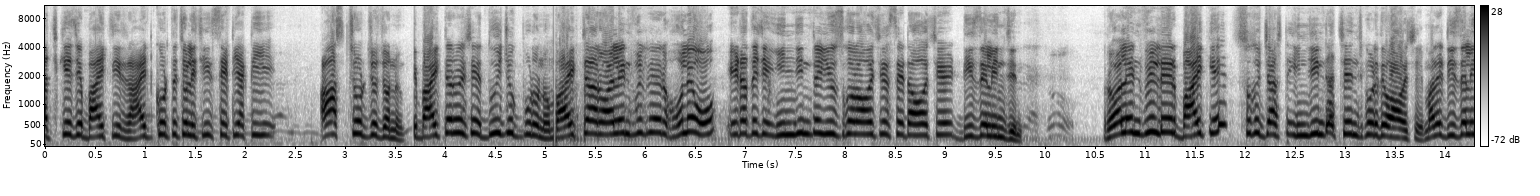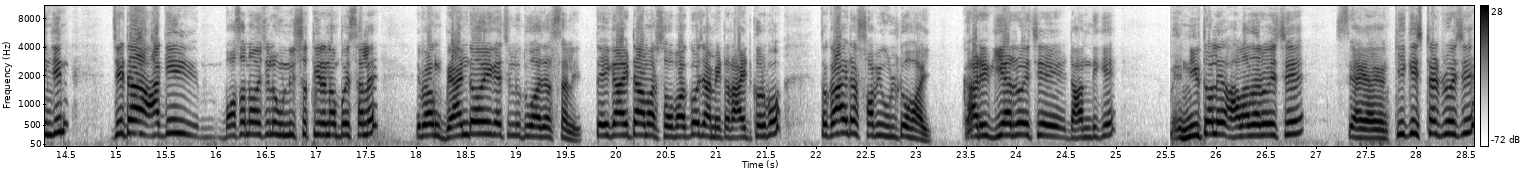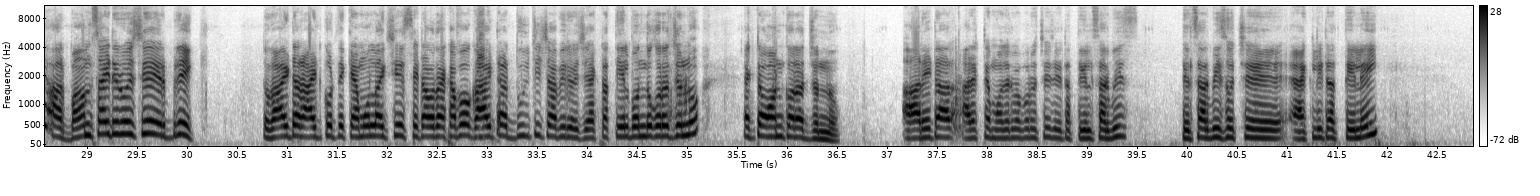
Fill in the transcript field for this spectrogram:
আজকে যে বাইকটি রাইড করতে চলেছি, সেটি একটি আশ্চর্যজনক। এই বাইকটা রয়েছে দুই যুগ পুরনো। বাইকটা রয়্যাল এনফিল্ডের হলেও এটাতে যে ইঞ্জিনটা ইউজ করা হয়েছে, সেটা হচ্ছে ডিজেল ইঞ্জিন রয়্যাল এনফিল্ডের বাইকে শুধু জাস্ট ইঞ্জিনটা চেঞ্জ করে দেওয়া হয়েছে। মানে ডিজেল ইঞ্জিন যেটা আগেই বসানো হয়েছিল উনিশশো তিরানব্বই সালে এবং ব্যান্ড হয়ে গেছিল দু হাজার সালে। তো এই গাড়িটা আমার সৌভাগ্য যে আমি এটা রাইড করব। তো গাড়িটা সবই উল্টো হয়। গাড়ির গিয়ার রয়েছে ডান দিকে নিউট্রালের আলাদা রয়েছে কিক স্টার্ট রয়েছে আর বাম সাইডে রয়েছে এর ব্রেক তো গাড়িটা রাইড করতে কেমন লাগছে সেটাও দেখাবো। গাড়িটার দুইটি চাবি রয়েছে, একটা তেল বন্ধ করার জন্য, একটা অন করার জন্য। আর এটা আরেকটা মজার ব্যাপার হচ্ছে যে এটা তেল সার্ভিস তেল সার্ভিস হচ্ছে এক লিটার তেলেই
